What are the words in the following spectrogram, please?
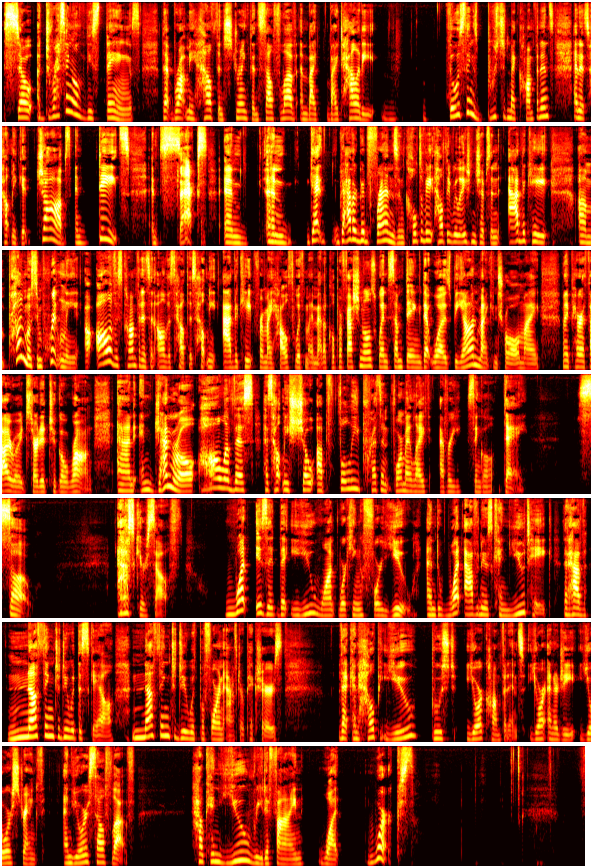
so, addressing all of these things that brought me health and strength and self love and vitality, those things boosted my confidence and it's helped me get jobs and dates and sex and and get gather good friends and cultivate healthy relationships and advocate um, probably most importantly all of this confidence and all of this health has helped me advocate for my health with my medical professionals when something that was beyond my control my my parathyroid started to go wrong. And in general all of this has helped me show up fully present for my life every single day. So ask yourself what is it that you want working for you? And what avenues can you take that have nothing to do with the scale, nothing to do with before and after pictures, that can help you boost your confidence, your energy, your strength, and your self love? How can you redefine what works?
